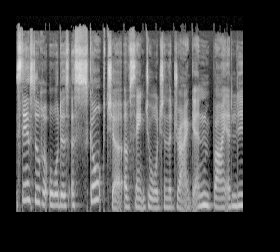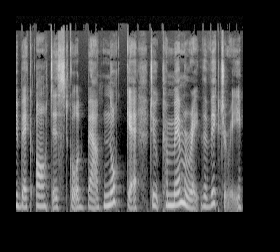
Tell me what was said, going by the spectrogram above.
Sten Sture orders a sculpture of Saint George and the Dragon by a Lübeck artist called Bernd To commemorate the victory.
